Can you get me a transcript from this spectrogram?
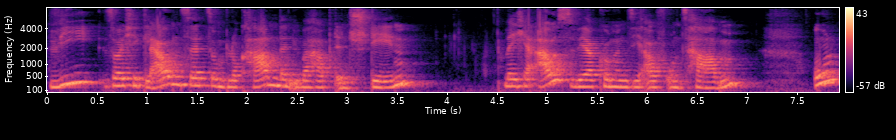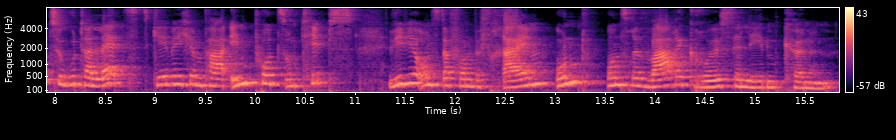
wie solche Glaubenssätze und Blockaden denn überhaupt entstehen, welche Auswirkungen sie auf uns haben und zu guter Letzt gebe ich ein paar Inputs und Tipps, wie wir uns davon befreien und unsere wahre Größe leben können.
